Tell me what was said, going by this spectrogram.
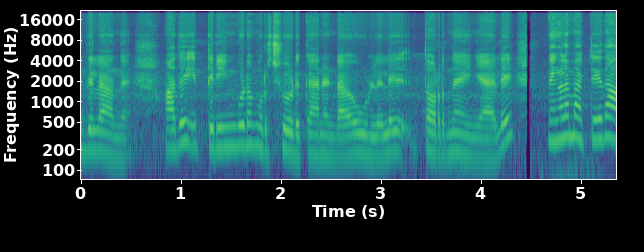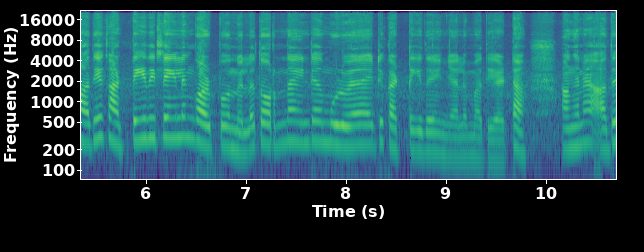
ഇതിലാണ്. അത് ഇത്തിരിയും കൂടെ മുറിച്ചു കൊടുക്കാനുണ്ടാവും. ഉള്ളിൽ തുറന്നു കഴിഞ്ഞാൽ നിങ്ങൾ മറ്റേത് ആദ്യം കട്ട് ചെയ്തിട്ടില്ലെങ്കിലും കുഴപ്പമൊന്നുമില്ല. തുറന്ന് അതിന്റെ മുഴുവനായിട്ട് കട്ട് ചെയ്ത് കഴിഞ്ഞാലും മതി കേട്ടോ. അങ്ങനെ അത്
